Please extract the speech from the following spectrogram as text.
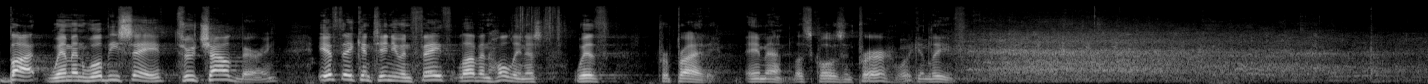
But women will be saved through childbearing if they continue in faith, love, and holiness with propriety. Amen. Let's close in prayer. We can leave.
